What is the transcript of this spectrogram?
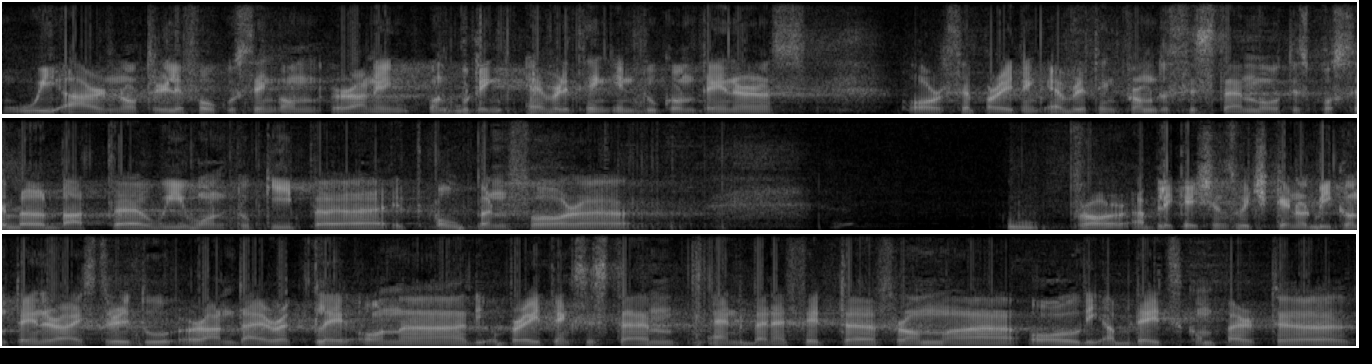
we are not really focusing on running on putting everything into containers or separating everything from the system what is possible, but we want to keep it open for applications which cannot be containerized really to run directly on uh, the operating system and benefit uh, from uh, all the updates compared to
